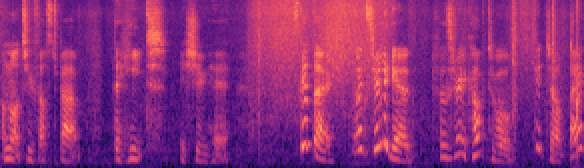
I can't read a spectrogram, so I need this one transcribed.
I'm not too fussed about the heat issue here. It's good though. It looks really good. Feels really comfortable. Good job, babe.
